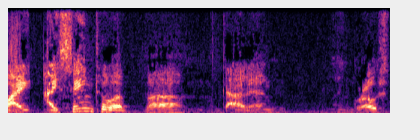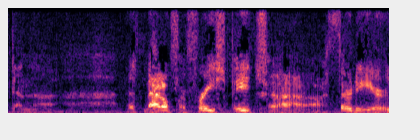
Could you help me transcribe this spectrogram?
I I seem to have uh, got engrossed in this battle for free speech uh, 30 years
